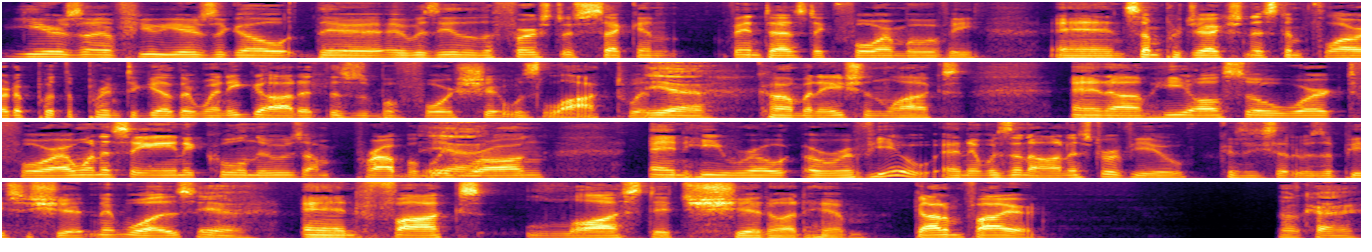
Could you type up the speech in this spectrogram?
years a few years ago? There it was either the first or second Fantastic Four movie, and some projectionist in Florida put the print together when he got it. This was before shit was locked with Yeah. combination locks. And um, he also worked for I want to say Ain't It Cool News. I'm probably Yeah. wrong. And he wrote a review, and it was an honest review because he said it was a piece of shit, and it was. Yeah. And Fox lost its shit on him, got him fired. Okay.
